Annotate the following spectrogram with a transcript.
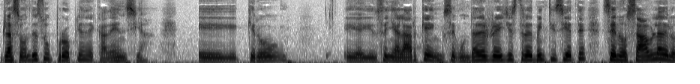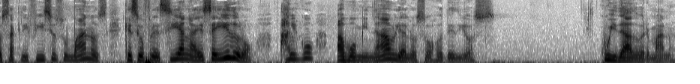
razón de su propia decadencia. Eh, quiero eh, señalar que en Segunda de Reyes 3:27 se nos habla de los sacrificios humanos que se ofrecían a ese ídolo, algo abominable a los ojos de Dios. Cuidado, hermano.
